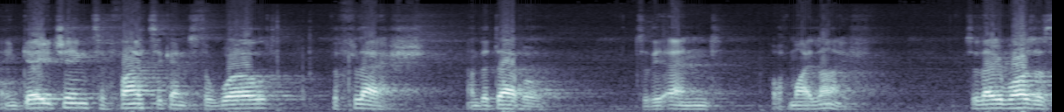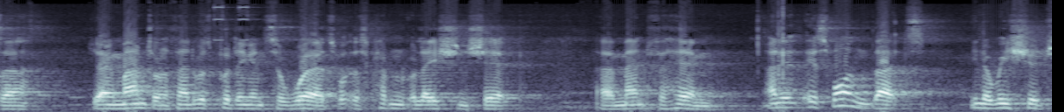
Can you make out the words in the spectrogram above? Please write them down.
engaging to fight against the world the flesh, and the devil to the end of my life. So there he was as a young man, Jonathan Edwards, putting into words what this covenant relationship uh, meant for him. And it, it's one that, you know, we should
